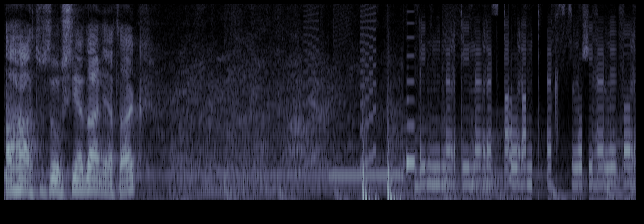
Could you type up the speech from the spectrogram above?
Aha, tu są śniadania, tak? Dinner killer restaurant exclusively for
